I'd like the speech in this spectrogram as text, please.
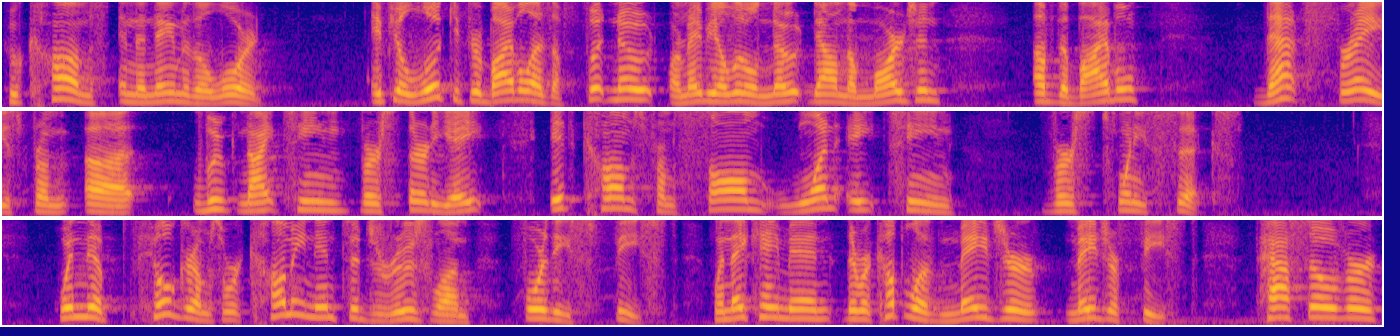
who comes in the name of the Lord. If you'll look, if your Bible has a footnote or maybe a little note down the margin of the Bible, that phrase from uh, Luke 19, verse 38, it comes from Psalm 118, verse 26. When the pilgrims were coming into Jerusalem for these feasts, when they came in, there were a couple of major, major feasts Passover,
